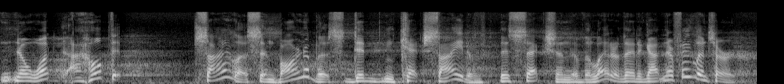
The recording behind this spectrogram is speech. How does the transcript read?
know what? I hope that Silas and Barnabas didn't catch sight of this section of the letter. They'd have gotten their feelings hurt.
